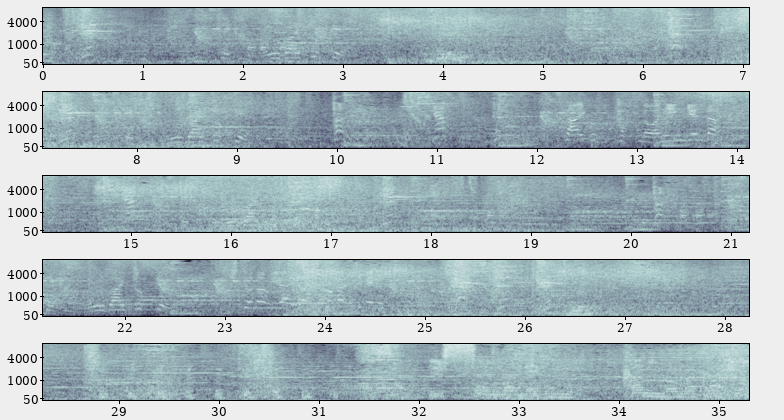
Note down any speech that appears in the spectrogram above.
世界を奪い取ってやる。世界を奪い取ってやる。最後に勝つのは人間だ。世界を奪い取ってや奪い取って人の未来は人が決める一切が恵み神もまた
